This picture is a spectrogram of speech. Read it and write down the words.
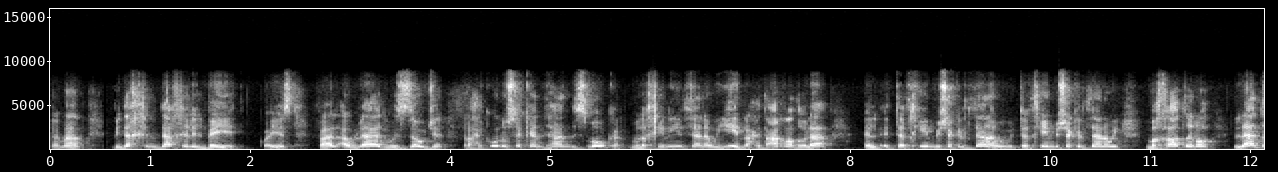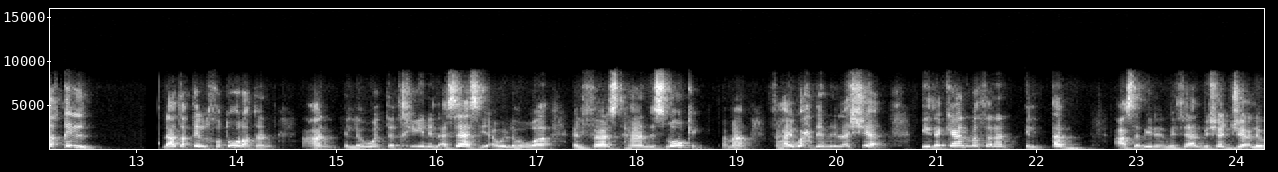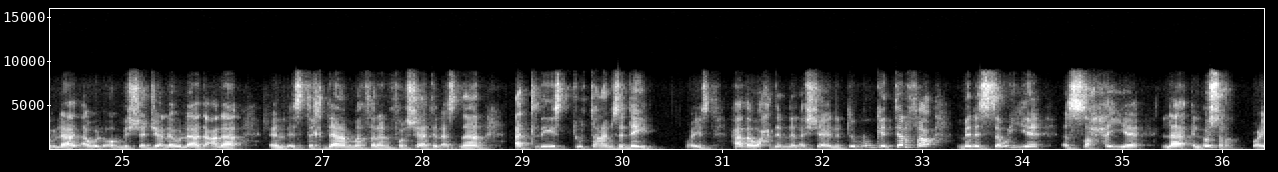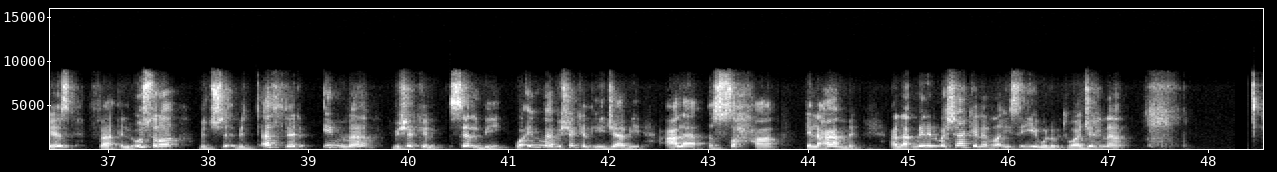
تمام؟ بدخن داخل البيت كويس؟ فالأولاد والزوجة راح يكونوا second hand smoker مدخنين ثانويين راح يتعرضوا للتدخين بشكل ثانوي والتدخين بشكل ثانوي مخاطره لا تقل لا تقل خطورة عن اللي هو التدخين الأساسي أو اللي هو ال first hand smoking تمام؟ فهي واحدة من الأشياء. إذا كان مثلا الأب على سبيل المثال بشجع الأولاد أو الأم بتشجع الأولاد على الاستخدام مثلا فرشاة الأسنان at least two times a day كويس؟ هذا واحدة من الأشياء اللي ممكن ترفع من السوية الصحية للأسرة كويس؟ فالأسرة بتأثر إما بشكل سلبي وإما بشكل إيجابي على الصحة العامة. هلا من المشاكل الرئيسية واللي بتواجهنا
